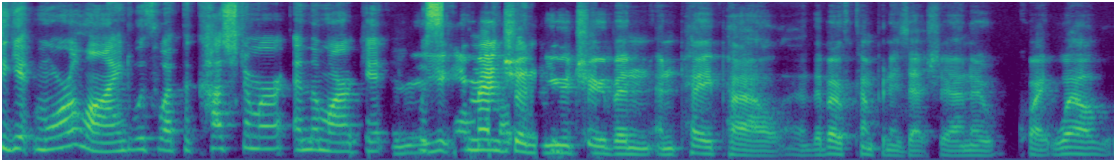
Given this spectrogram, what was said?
to get more aligned with what the customer and the market. You, you, mentioned YouTube and, and PayPal. Uh, they're both companies actually I know quite well.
